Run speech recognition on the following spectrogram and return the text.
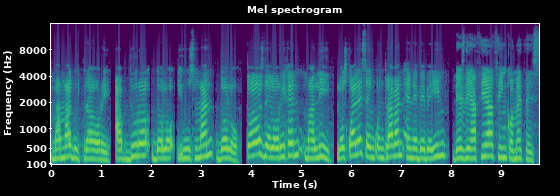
Mamadou Traoré, Abduro Dolo y Usman Dolo, todos del origen malí, los cuales se encontraban en Ebebeín desde hacía cinco meses.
